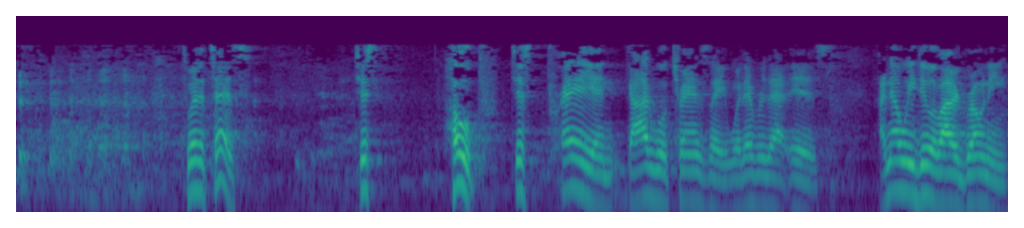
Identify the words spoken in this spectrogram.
That's what it says. Just hope. Just pray and God will translate whatever that is. I know we do a lot of groaning.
